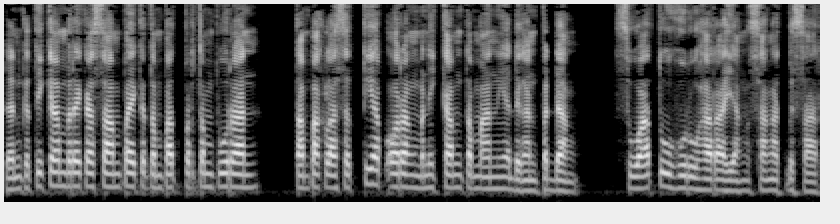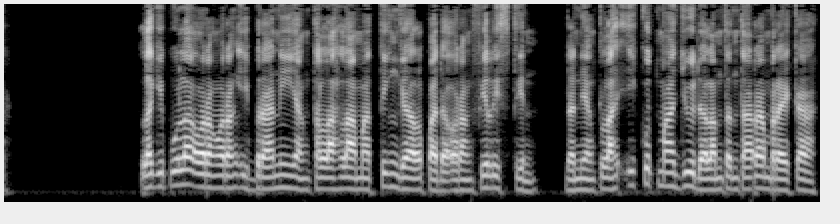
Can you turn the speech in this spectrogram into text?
Dan ketika mereka sampai ke tempat pertempuran, tampaklah setiap orang menikam temannya dengan pedang, suatu huru hara yang sangat besar. Lagi pula orang-orang Ibrani yang telah lama tinggal pada orang Filistin dan yang telah ikut maju dalam tentara mereka,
